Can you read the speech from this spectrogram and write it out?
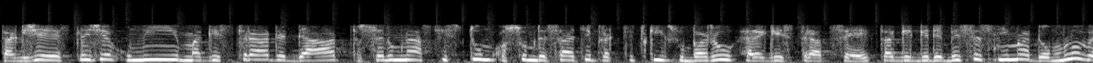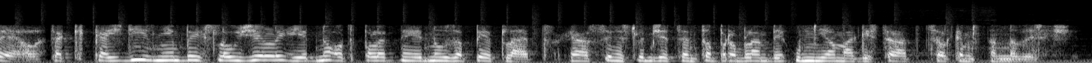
Takže jestliže umí magistrát dát 17 80 praktických zubařů registraci, tak kdyby se s nima domluvil, tak každý z nich by sloužil jedno odpoledne jednou za pět let. Já si myslím, že tento problém by uměl magistrát celkem snadno vyřešit.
